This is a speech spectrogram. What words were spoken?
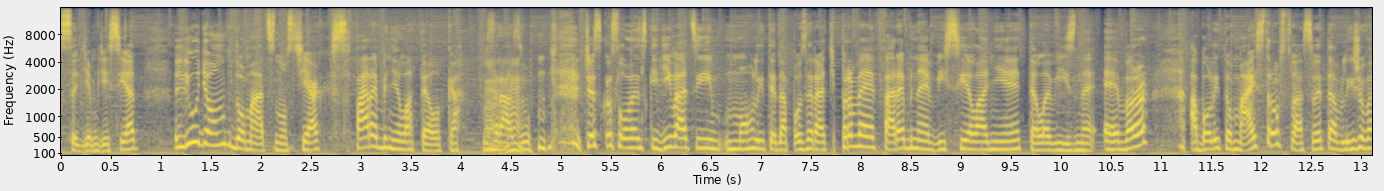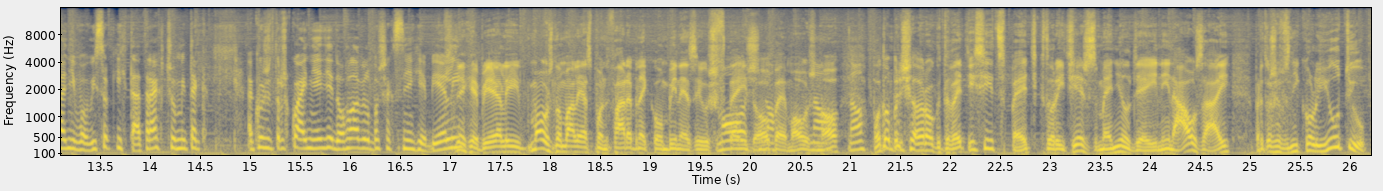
ľuďom v domácnostiach sfarebnila telka zrazu. Československí diváci mohli teda pozerať prvé farebné vysielanie televízne ever a boli to majstrovstvá sveta v lyžovaní vo Vysokých Tatrách, čo mi tak akože trošku aj nejde do hlavy, lebo však sneh je biely. Sneh je biely, možno mali aspoň farebné kombinézy už v tej Možno, dobe, možno. No, no. Potom prišiel rok 2005, ktorý tiež zmenil dejiny naozaj, pretože vznikol YouTube.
